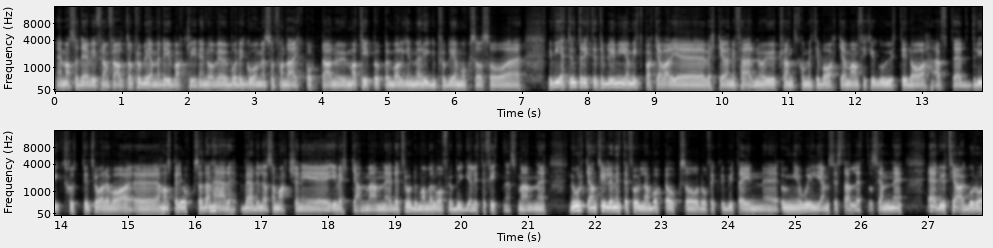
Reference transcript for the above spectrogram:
Nej, men alltså det vi framförallt har problem med det är ju backlinjen. Då. Vi har ju både Gomes och van Dijk borta. Nu är Matip uppenbarligen med ryggproblem också. Så eh, vi vet ju inte riktigt. Det blir nya mittbackar varje vecka ungefär. Nu har ju Trent kommit tillbaka. Man fick ju gå ut idag efter drygt 70 tror jag det var. Eh, han mm. spelade ju också den här värdelösa matchen i, i veckan. Men eh, det trodde man väl var för att bygga lite fitness. Men eh, nu orkar han tydligen inte fullan borta också. Och då fick vi byta in eh, unge Williams istället. Och sen eh, är det ju Thiago då,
